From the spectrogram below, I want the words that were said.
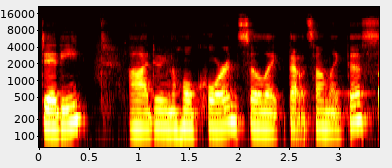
ditty, uh, doing the whole chord. So like that would sound like this.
